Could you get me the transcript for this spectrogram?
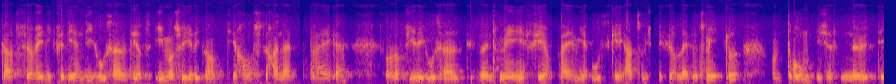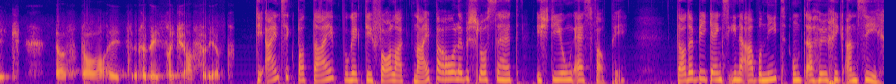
Gerade für wenig verdienende Haushalte wird es immer schwieriger, die Kosten zu tragen. Oder viele Haushalte müssen mehr für Prämien ausgeben als zum Beispiel für Lebensmittel. Und darum ist es nötig, dass da jetzt eine Verbesserung geschaffen wird. Die einzige Partei, die gegen die Vorlage Nein-Parole beschlossen hat, ist die junge SVP. Dabei ging es ihnen aber nicht um die Erhöhung an sich,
